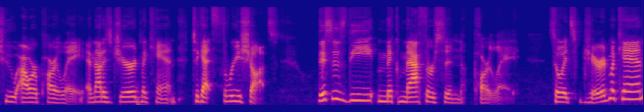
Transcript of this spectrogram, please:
to our parlay, and that is Jared McCann to get three shots. This is the McMatherson parlay. So it's Jared McCann,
